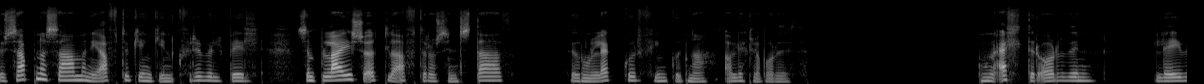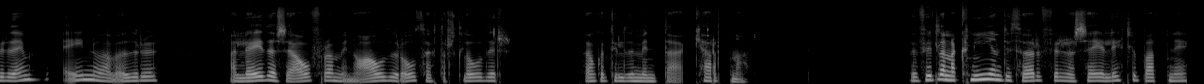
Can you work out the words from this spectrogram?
Þau sapna saman í afturgengin kvirvilbil sem blæs öllu aftur á sinn stað þegar hún leggur fingurna á liklaborðið. Hún eldir orðin, leifir þeim einu af öðru að leiða sig áfram inn á áður óþægtar slóðir þangar til þau mynda kjarna. Þau fyll hana kníjandi þörf fyrir að segja litlu batni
